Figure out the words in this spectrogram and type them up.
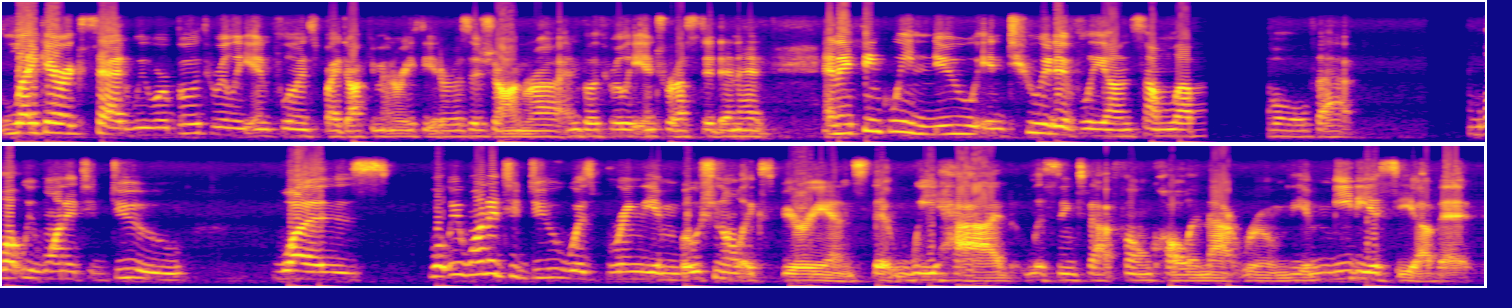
like Erik said, we were both really influenced by documentary theater as a genre and both really interested in it. And I think we knew intuitively on some level that what we wanted to do was what we wanted to do was bring the emotional experience that we had listening to that phone call in that room, the immediacy of it,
